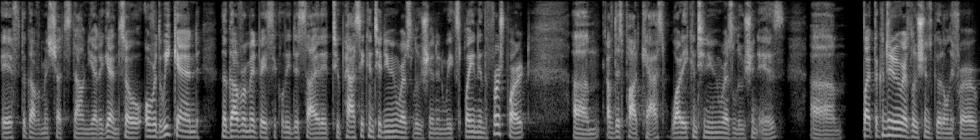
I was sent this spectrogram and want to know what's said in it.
if the government shuts down yet again. So over the weekend, the government basically decided to pass a continuing resolution, and we explained in the first part um, of this podcast what a continuing resolution is. Um, but the continuing resolution is good only for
